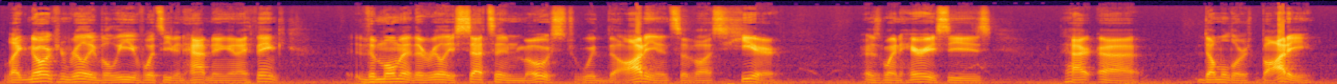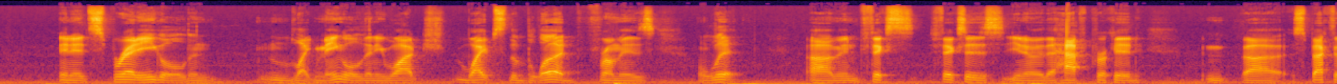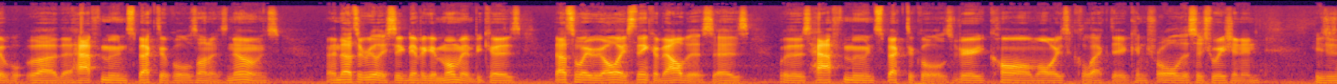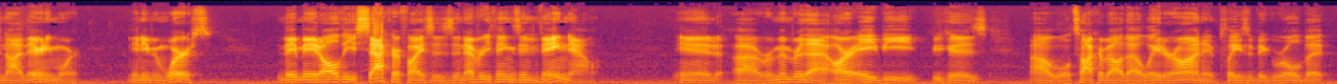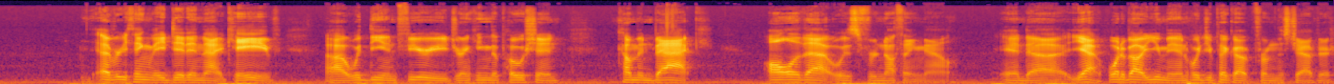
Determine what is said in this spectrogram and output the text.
Like no one can really believe what's even happening, and I think the moment that really sets in most with the audience of us here is when Harry sees uh, Dumbledore's body and it's spread eagled and like mangled, and he watch wipes the blood from his lip um, and fix fixes you know the half crooked uh, spectacle, uh, the half moon spectacles on his nose, and that's a really significant moment because that's the way we always think of Albus as with those half moon spectacles, very calm, always collected, control the situation, and he's just not there anymore. And even worse, they made all these sacrifices and everything's in vain now. And uh, remember that RAB because uh, we'll talk about that later on. It plays a big role, but everything they did in that cave uh, with the Inferi drinking the potion, coming back, all of that was for nothing now. And uh, yeah, what about you, man? What'd you pick up from this chapter?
